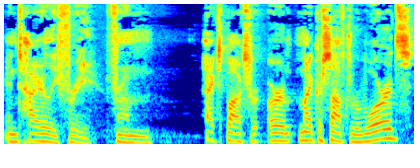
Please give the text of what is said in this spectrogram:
entirely free from Xbox or Microsoft rewards.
